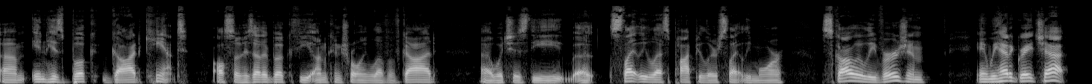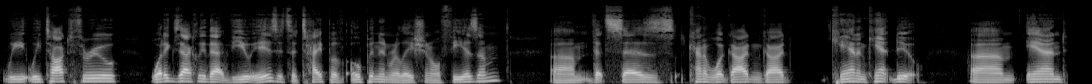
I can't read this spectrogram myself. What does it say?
um, in his book God Can't. Also, his other book, The Uncontrolling Love of God, uh, which is the uh, slightly less popular, slightly more scholarly version. And we had a great chat. We we talked through what exactly that view is. It's a type of open and relational theism um, that says kind of what God and God can and can't do. Um, and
